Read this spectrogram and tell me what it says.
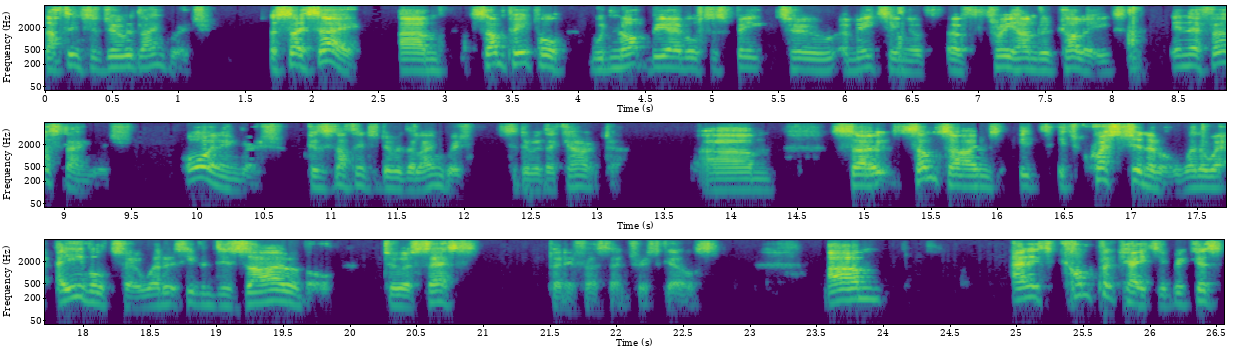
nothing to do with language. As I say, um, some people would not be able to speak to a meeting of, of 300 colleagues in their first language or in English because it's nothing to do with the language, it's to do with their character. Um, so sometimes it's, it's questionable whether we're able to, whether it's even desirable to assess 21st century skills. Um, and it's complicated because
